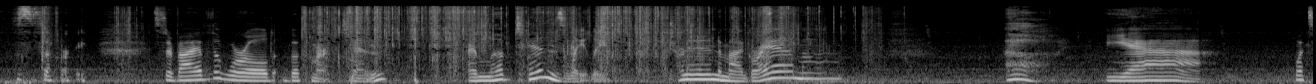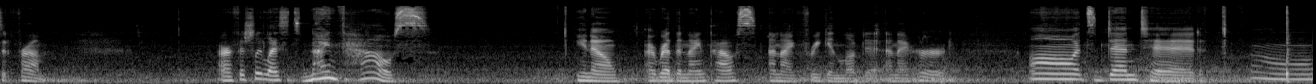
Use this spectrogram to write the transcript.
Sorry. Survive the World bookmark tin. I love tins lately. Turning it into my grandma. Oh, yeah. What's it from? Our officially licensed ninth house. You know, I read The Ninth House and I freaking loved it. And I heard, oh, it's dented. Oh.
